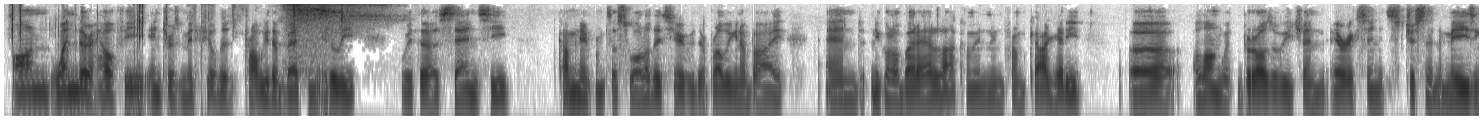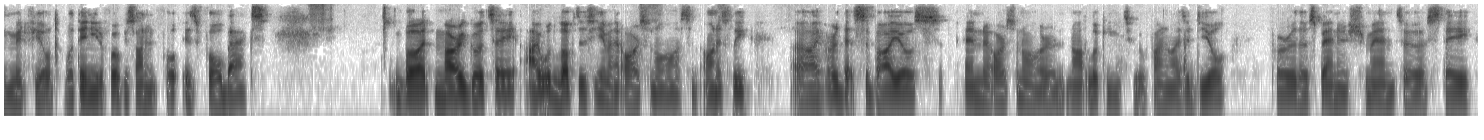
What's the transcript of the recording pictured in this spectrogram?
on when they're healthy, Inter's midfield is probably the best in Italy, with uh, Sensi coming in from Sassuolo this year, who they're probably going to buy, and Nicolo Barella coming in from Cagliari, uh, along with Brozovic and Eriksen. It's just an amazing midfield. What they need to focus on in full, is fullbacks. But Mario Götze, I would love to see him at Arsenal, honestly. Uh, I heard that Ceballos and Arsenal are not looking to finalize a deal for the Spanish man to stay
